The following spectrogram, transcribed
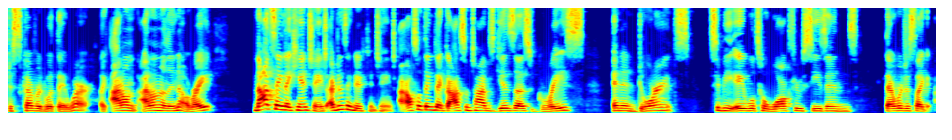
discovered what they were. Like I don't I don't really know, right? Not saying they can't change. I do think they can change. I also think that God sometimes gives us grace and endurance to be able to walk through seasons that we're just like,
